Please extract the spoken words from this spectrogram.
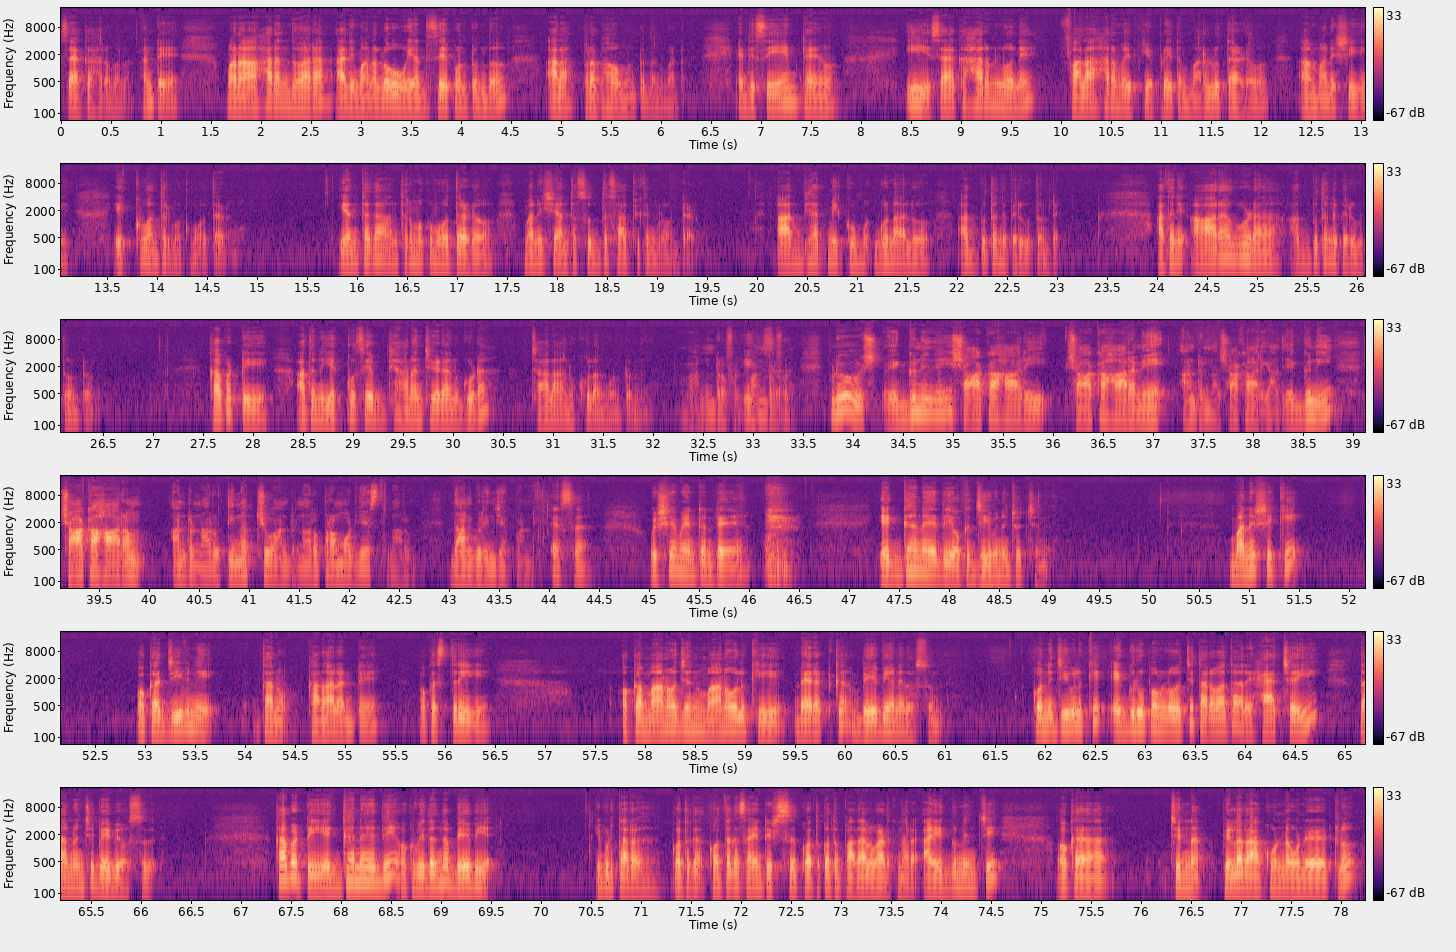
శాకాహారం వల్ల. అంటే మన ఆహారం ద్వారా అది మనలో ఎంతసేపు ఉంటుందో అలా ప్రభావం ఉంటుందన్నమాట. ఎట్ ది సేమ్ టైం ఈ శాకాహారంలోనే ఫలాహారం వైపుకి ఎప్పుడైతే మరలుతాడో ఆ మనిషి ఎక్కువ అంతర్ముఖం అవుతాడు ఎంతగా అంతర్ముఖం అవుతాడో మనిషి అంత శుద్ధ సాత్వికంలో ఉంటాడు. ఆధ్యాత్మిక గుణాలు అద్భుతంగా పెరుగుతుంటాయి. అతని ఆరా కూడా అద్భుతంగా పెరుగుతూ ఉంటుంది కాబట్టి అతను ఎక్కువసేపు ధ్యానం చేయడానికి కూడా చాలా అనుకూలంగా ఉంటుంది. వండర్ఫుల్ వండర్ఫుల్ ఇప్పుడు ఎగ్గుని శాకాహారి శాకాహారమే అంటున్నారు శాకాహారి కాదు ఎగ్గుని శాకాహారం అంటున్నారు తినచ్చు అంటున్నారు ప్రమోట్ చేస్తున్నారు. దాని గురించి చెప్పండి. ఎస్ సార్ విషయం ఏంటంటే ఎగ్ అనేది ఒక జీవి నుంచి వచ్చింది. మనిషికి ఒక జీవిని తను కనాలంటే ఒక స్త్రీ ఒక మానవ జన్ మానవులకి డైరెక్ట్గా బేబీ అనేది వస్తుంది. కొన్ని జీవులకి ఎగ్ రూపంలో వచ్చి తర్వాత అది హ్యాచ్ అయ్యి దాని నుంచి బేబీ వస్తుంది. కాబట్టి ఎగ్ అనేది ఒక విధంగా బేబీయే ఇప్పుడు తర కొత్తగా కొత్తగా సైంటిస్ట్స్ కొత్త కొత్త పదాలు వాడుతున్నారు. ఆ ఎగ్ నుంచి ఒక చిన్న పిల్ల రాకుండా ఉండేటట్లు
